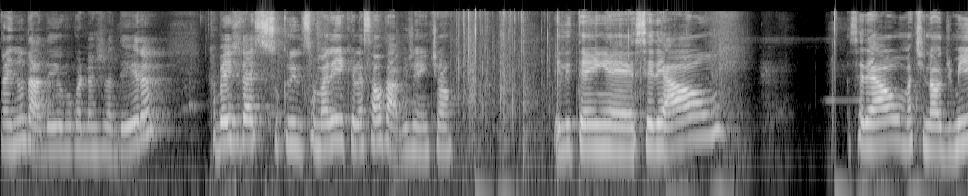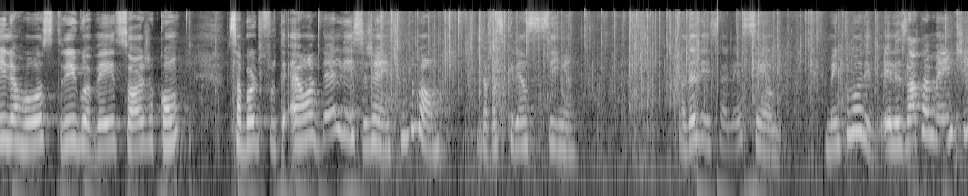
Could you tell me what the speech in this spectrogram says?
Aí não dá, daí eu vou guardar na geladeira. Acabei de dar esse sucrilho de Samaria, que ele é saudável, gente, ó. Ele tem é, cereal, cereal matinal de milho, arroz, trigo, aveia, soja com sabor de fruta. É uma delícia, gente, muito bom. Dá para as criancinhas. Uma delícia, ele é assim, ó, bem colorido. Ele é exatamente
